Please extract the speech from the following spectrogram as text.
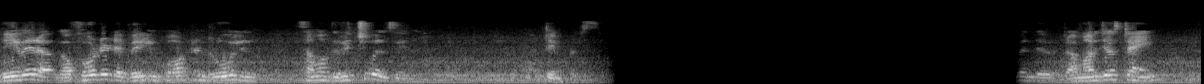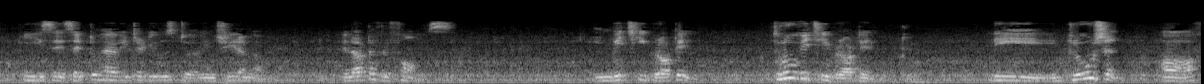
They were uh, afforded a very important role in some of the rituals in uh, temples. When the Ramanuja's time, he is uh, said to have introduced uh, in Srirangam a lot of reforms in which he brought in, through which he brought in the inclusion of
